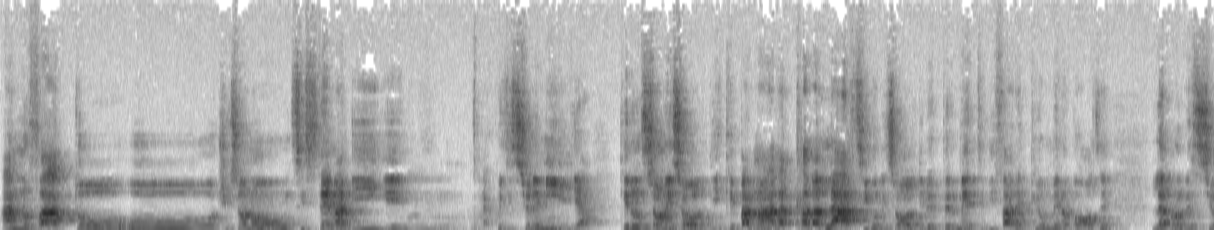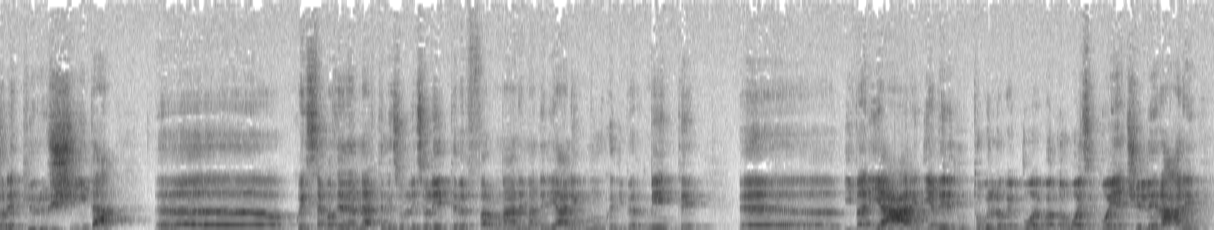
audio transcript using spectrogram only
hanno fatto, oh, ci sono un sistema di ehm, acquisizione miglia che non sono i soldi e che vanno ad accavallarsi con i soldi per permettere di fare più o meno cose, la progressione è più riuscita, eh, questa cosa di andartene sulle isolette per farmare materiale comunque ti permette eh, di variare, di avere tutto quello che vuoi quando vuoi, se vuoi accelerare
